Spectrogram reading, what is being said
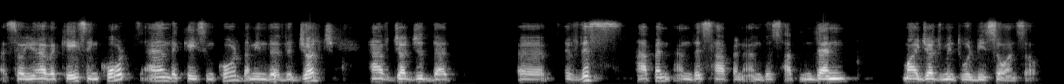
Uh, so you have a case in court, and the case in court, I mean, the, the judge have judged that uh, if this happened and this happened and this happened, then my judgment will be so and so.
